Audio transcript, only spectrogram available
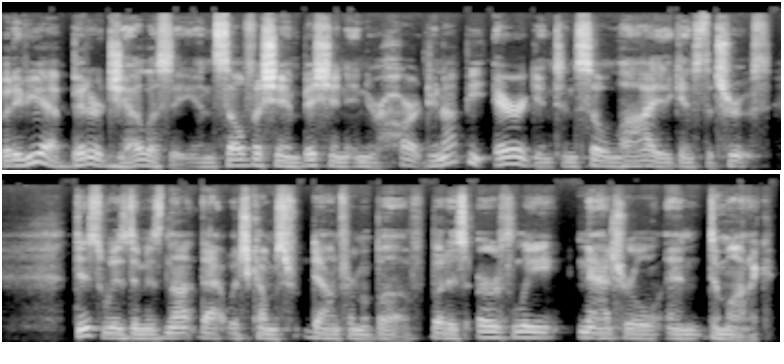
But if you have bitter jealousy and selfish ambition in your heart, do not be arrogant and so lie against the truth. This wisdom is not that which comes down from above, but is earthly, natural, and demonic.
